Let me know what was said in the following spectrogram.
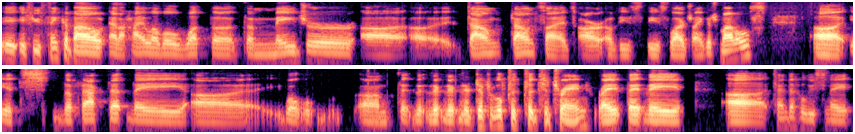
if you think about at a high level what the the major uh, uh, down downsides are of these these large language models, uh, it's the fact that they uh, well um, they're, they're, difficult to, to, to, train, right? They, they uh, tend to hallucinate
